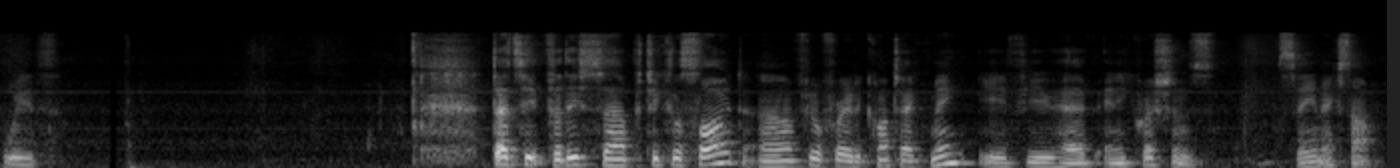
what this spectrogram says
with. That's it for this uh, particular slide. Uh, feel free to contact me if you have any questions. See you next time.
